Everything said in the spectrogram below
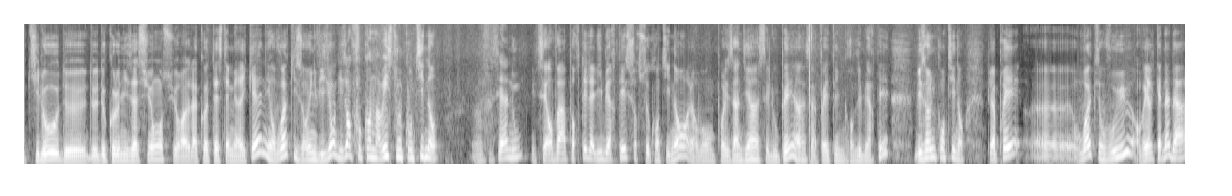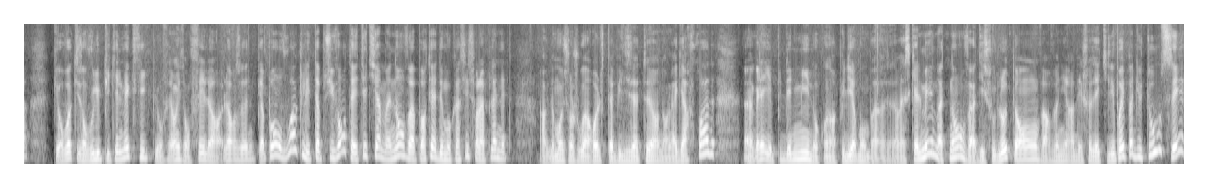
petit lot de, de, colonisation sur la côte est américaine, et on voit qu'ils ont une vision en disant faut qu'on envahisse tout le continent c'est à nous. On va apporter la liberté sur ce continent. Alors bon, pour les Indiens, c'est loupé, hein, ça n'a pas été une grande liberté, mais ils ont eu le continent. Puis après, euh, on voit qu'ils ont voulu envahir le Canada, puis on voit qu'ils ont voulu piquer le Mexique, puis finalement, ils ont fait leur, zone. Puis après, on voit que l'étape suivante a été, tiens, maintenant, on va apporter la démocratie sur la planète. Alors évidemment, ils ont joué un rôle stabilisateur dans la guerre froide, euh, mais là, il n'y a plus d'ennemis, donc on aurait pu dire, bon, bah, ça va se calmer, maintenant, on va dissoudre l'OTAN, on va revenir à des choses équilibrées. Pas du tout, c'est,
